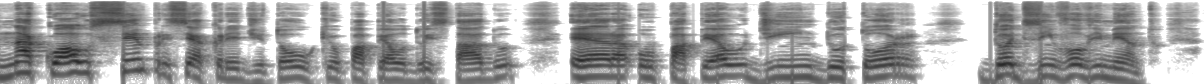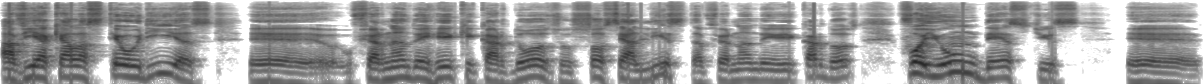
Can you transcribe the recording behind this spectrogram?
na qual sempre se acreditou que o papel do Estado era o papel de indutor do desenvolvimento. Havia aquelas teorias, eh, o Fernando Henrique Cardoso, o socialista Fernando Henrique Cardoso, foi um destes eh,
